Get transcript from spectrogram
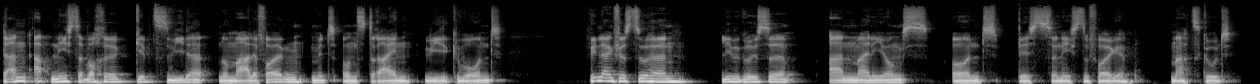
dann ab nächster Woche gibt's wieder normale Folgen mit uns dreien, wie gewohnt. Vielen Dank fürs Zuhören. Liebe Grüße an meine Jungs und bis zur nächsten Folge. Macht's gut.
